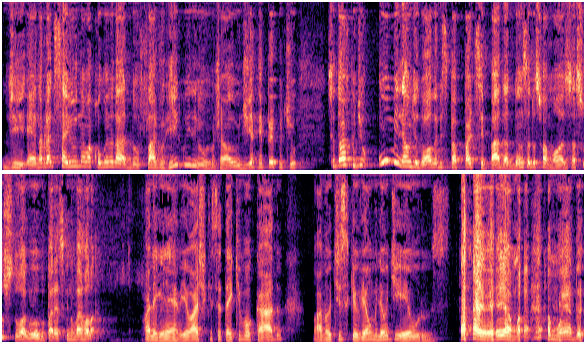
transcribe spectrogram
de. É, na verdade, saiu numa coluna da, do Flávio Rico e o jornal O Dia repercutiu. Sidorf pediu um milhão de dólares para participar da dança dos famosos. Assustou a Globo, parece que não vai rolar. Olha, Guilherme, eu acho que você está equivocado. A notícia que eu vi é um milhão de euros. eu errei a, a, moeda.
